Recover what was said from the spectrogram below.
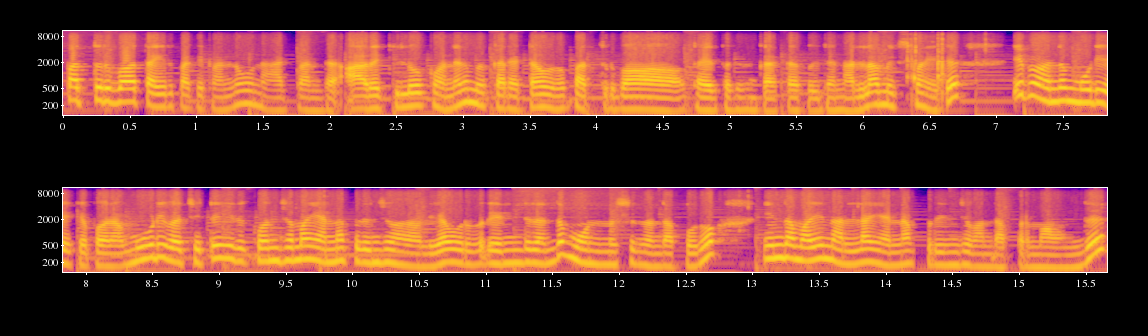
பத்து ரூபா தயிர் பாக்கெட் வந்து ஒன்று ஆட் பண்ணுறேன் அரை கிலோக்கு வந்து நம்மளுக்கு கரெக்டாக ஒரு பத்து ரூபா தயிர் பாக்கெட் கரெக்டாக இருக்கும். இதை நல்லா மிக்ஸ் பண்ணிட்டு இப்போ வந்து மூடி வைக்க போறேன். மூடி வச்சுட்டு இது கொஞ்சமா எண்ணெய் பிரிஞ்சு வரும் இல்லையா? ஒரு ரெண்டுலேருந்து மூணு நிமிஷம் வந்தா போதும். இந்த மாதிரி நல்லா எண்ணெய் பிரிஞ்சு வந்த அப்புறமா வந்து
